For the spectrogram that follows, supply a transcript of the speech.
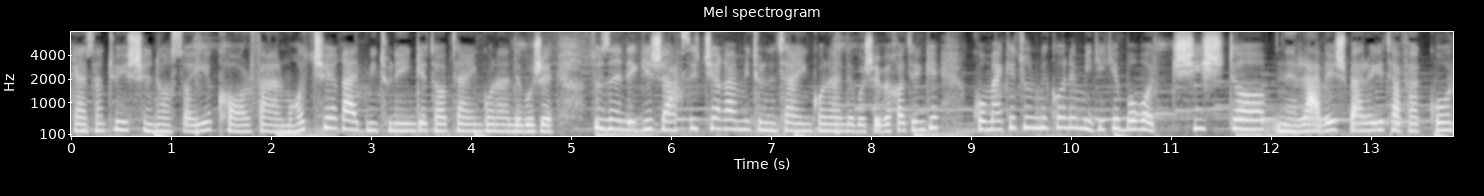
که اصلا توی شناسایی کارفرماها چقدر می‌تونه این کتاب تعیین کننده باشه؟ تو زندگی شخصی چقدر می‌تونه تعیین کننده باشه؟ به خاطر اینکه کمکتون می‌کنه میگه که بابا 6 تا روش برای تفکر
